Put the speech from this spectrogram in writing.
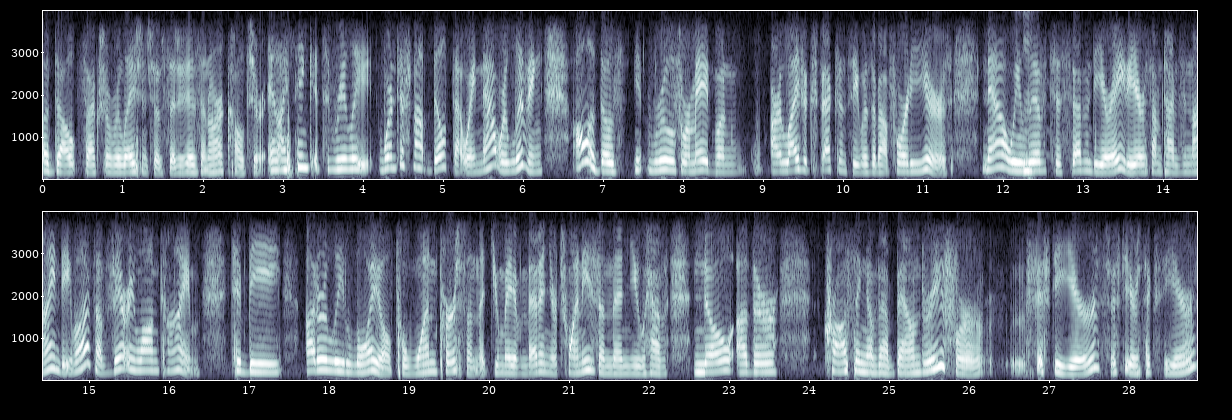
adult sexual relationships that it is in our culture. And I think it's really, we're just not built that way. Now we're living, all of those rules were made when our life expectancy was about 40 years. Now we mm. live to 70 or 80 or sometimes 90. Well, that's a very long time to be utterly loyal to one person that you may have met in your 20s and then you have no other crossing of that boundary for 50 years, 50 or 60 years.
